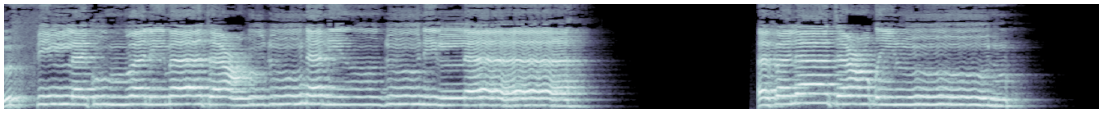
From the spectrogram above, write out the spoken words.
أف لكم ولما تعبدون من دون الله أفلا تعقلون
